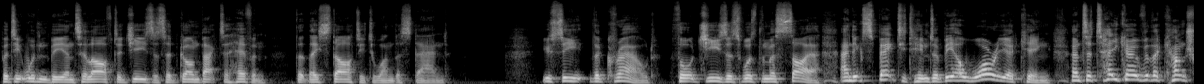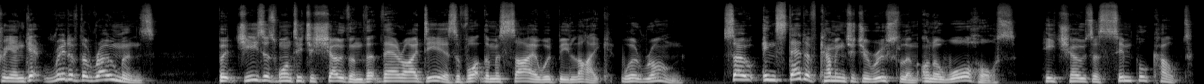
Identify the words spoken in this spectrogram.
But it wouldn't be until after Jesus had gone back to heaven that they started to understand. You see, the crowd thought Jesus was the Messiah and expected him to be a warrior king and to take over the country and get rid of the Romans. But Jesus wanted to show them that their ideas of what the Messiah would be like were wrong. So instead of coming to Jerusalem on a war horse, he chose a simple colt,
